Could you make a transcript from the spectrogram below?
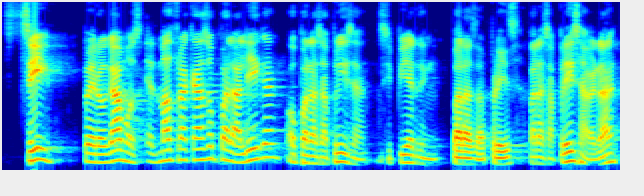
Sí, pero digamos, ¿es más fracaso para la liga o para Saprisa si pierden? Para Saprissa. Para Saprisa, ¿verdad?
